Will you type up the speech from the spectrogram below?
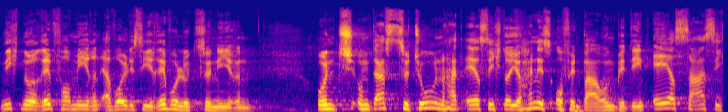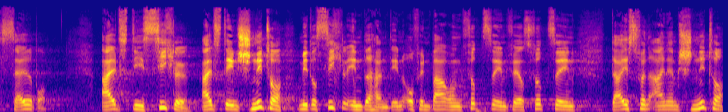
nicht nur reformieren, er wollte sie revolutionieren. Und um das zu tun, hat er sich der Johannesoffenbarung bedient. Er sah sich selber als die Sichel, als den Schnitter mit der Sichel in der Hand. In Offenbarung 14, Vers 14, da ist von einem Schnitter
